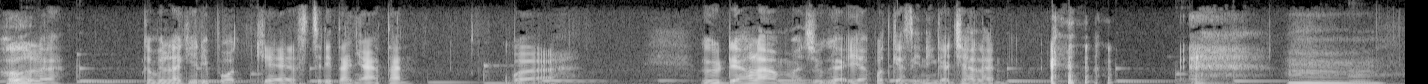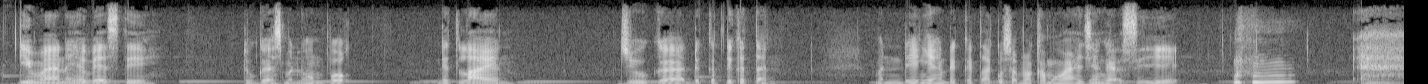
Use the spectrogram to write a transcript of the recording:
Hola, kembali lagi di podcast ceritanya Atan. Wah, udah lama juga ya podcast ini nggak jalan. hmm, gimana ya Besti? Tugas menumpuk, deadline juga deket-deketan. Mending yang deket aku sama kamu aja nggak sih?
